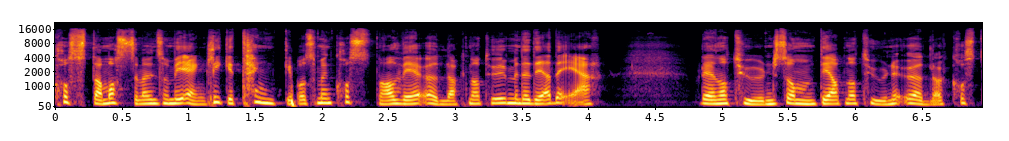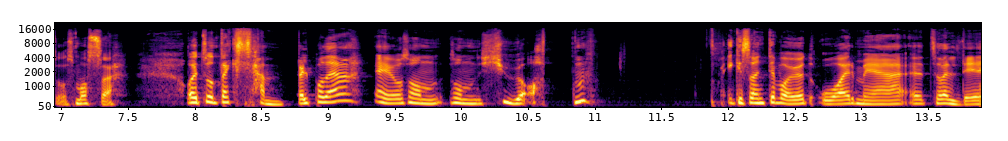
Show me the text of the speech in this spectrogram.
koster masse, men som vi egentlig ikke tenker på som en kostnad ved ødelagt natur, men det er det det er. Det, er som, det at naturen er ødelagt, koster oss masse. Og Et sånt eksempel på det er jo sånn, sånn 2018. Ikke sant? Det var jo et år, med, et, veldig,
